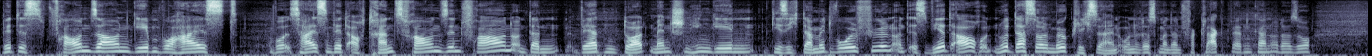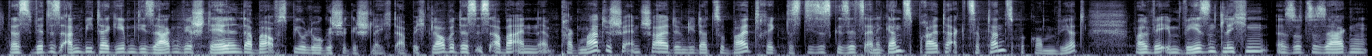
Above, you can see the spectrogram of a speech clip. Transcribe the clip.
wird es Frauensaunen geben, wo heißt, wo es heißen wird, auch Transfrauen sind Frauen und dann werden dort Menschen hingehen, die sich damit wohlfühlen und es wird auch, und nur das soll möglich sein, ohne dass man dann verklagt werden kann oder so, das wird es Anbieter geben, die sagen, wir stellen dabei aufs biologische Geschlecht ab. Ich glaube, das ist aber eine pragmatische Entscheidung, die dazu beiträgt, dass dieses Gesetz eine ganz breite Akzeptanz bekommen wird, weil wir im Wesentlichen äh, sozusagen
